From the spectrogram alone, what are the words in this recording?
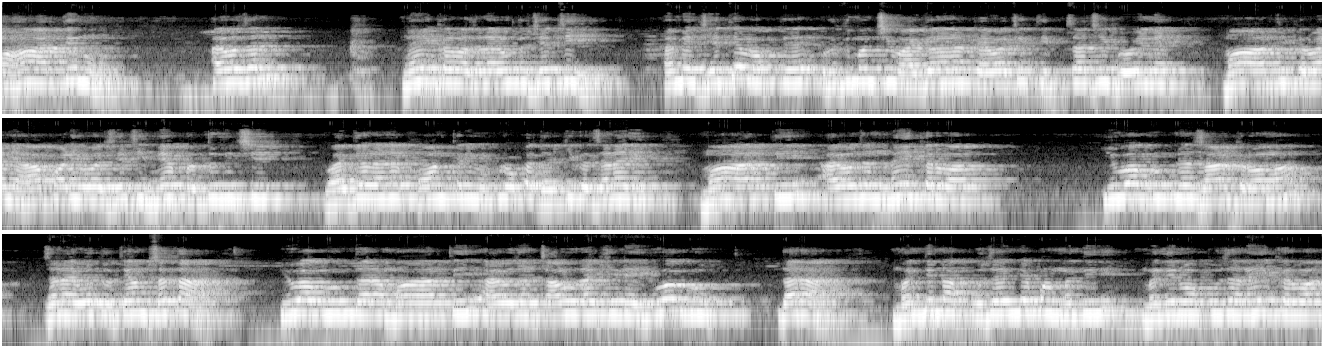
મહાઆરતીનું આયોજન નહીં કરવા જણાવ્યું હતું. જેથી અમે જે તે વખતે રુદ્રમનસિંહ વાઘેલાના કહેવાથી તીર્થરાજસિંહ ગોયલને મહાઆરતી કરવાની હા પાડી હોય. જેથી મેં પ્રદ્યુમનસિંહ વાઘેલાને ફોન કરી ઉપરોક્ત હકીકત જણાવી. મહાઆરતી આયોજન નહીં કરવા યુવા ગ્રુપને જાણ કરવામાં જણાવ્યું હતું. તેમ છતાં યુવા ગ્રુપ દ્વારા મહાઆરતી આયોજન ચાલુ રાખીને યુવા ગ્રુપ દ્વારા મંદિરના પૂજારીને પણ મંદિર મંદિરમાં પૂજા નહીં કરવા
